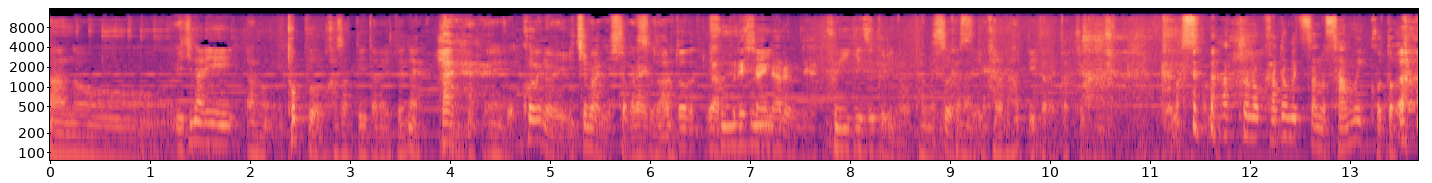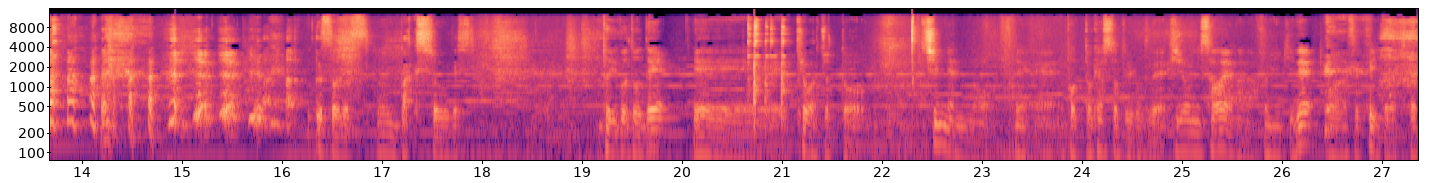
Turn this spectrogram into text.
あのーいきなりあのトップを飾っていただいてね。はいはいはい、ええ。こういうの一番にしとかないと、あとがプレッシャーになるんで、雰囲気作りのためにかなり体張っていただいたっていう感じ。まあ、その後の門口さんの寒いこと。嘘です。爆笑でしたということで、えー今日はちょっと新年の、えーポッドキャストということで非常に爽やかな雰囲気で終わらせていただきたい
